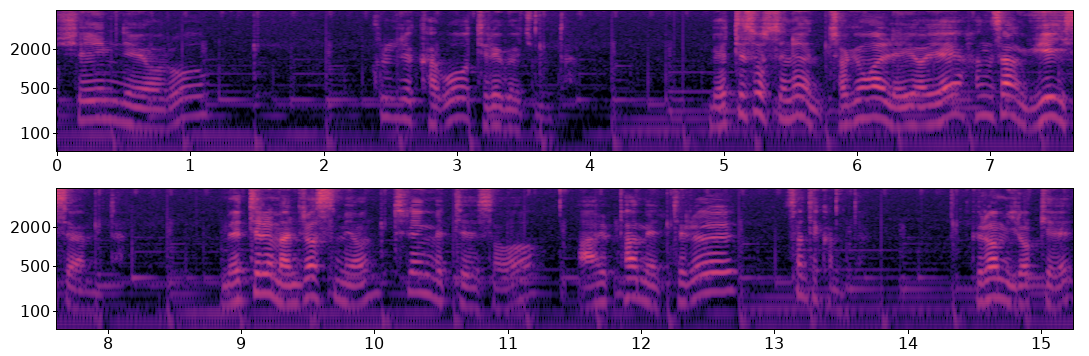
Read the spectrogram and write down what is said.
쉐입 레이어로 클릭하고 드래그 해줍니다. 매트 소스는 적용할 레이어에 항상 위에 있어야 합니다. 매트를 만들었으면 트랙 매트에서 알파 매트를 선택합니다. 그럼 이렇게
